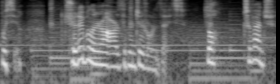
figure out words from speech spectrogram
不行，绝对不能让儿子跟这种人在一起。走，吃饭去。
